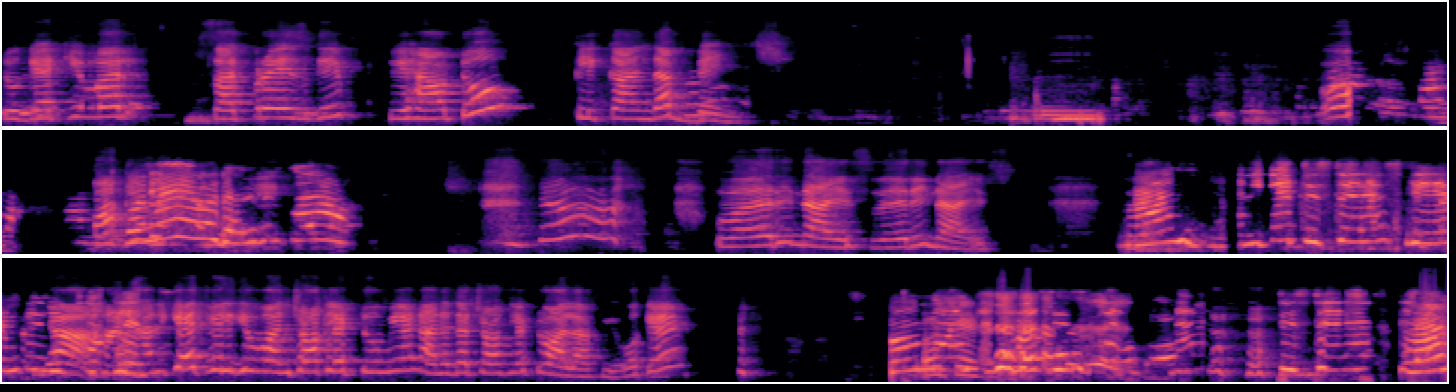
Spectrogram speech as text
to get your surprise gift, you have to click on the bench. Oh. Yeah. Very nice, very nice. Ma'am, Aniket sisters came to Yeah. Aniket will give one chocolate to me and another chocolate to all of you. Okay? Okay. Sisters, ma'am,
